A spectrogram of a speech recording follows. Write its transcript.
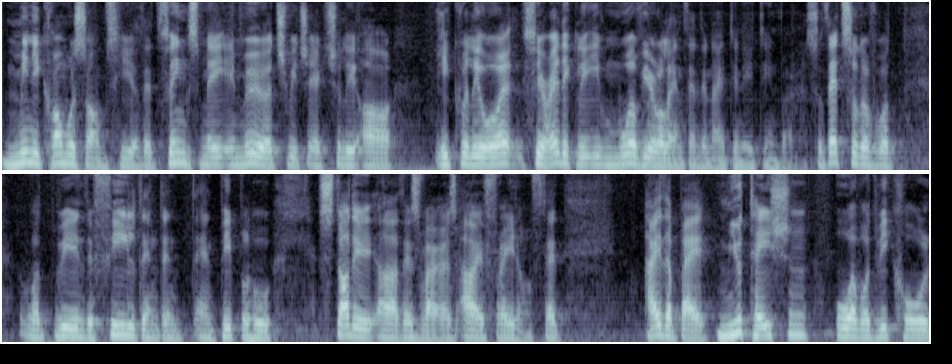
mini chromosomes here, that things may emerge which actually are equally or theoretically even more virulent than the 1918 virus. So that's sort of what what we in the field and, and, and people who study uh, this virus are afraid of, that either by mutation or what we call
